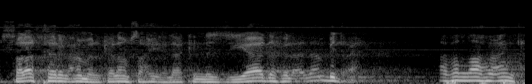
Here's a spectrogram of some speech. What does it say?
الصلاة خير العمل كلام صحيح لكن الزيادة في الأذان بدعة. عفى الله عنك.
